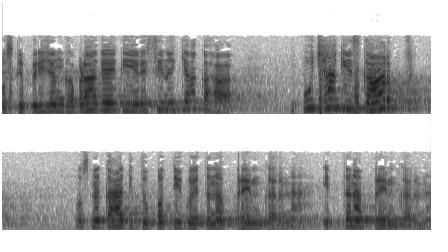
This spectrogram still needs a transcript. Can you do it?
उसके परिजन घबरा गए कि ये ऋषि ने क्या कहा? पूछा कि इसका अर्थ? उसने कहा कि तू पति को इतना प्रेम करना, इतना प्रेम करना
